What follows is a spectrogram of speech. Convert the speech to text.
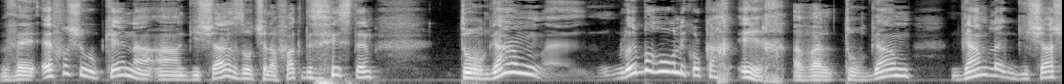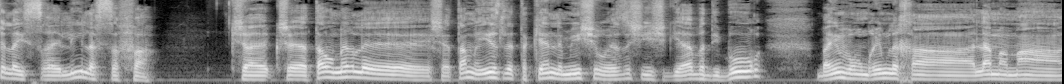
ואיפשהו כן הגישה הזאת של ה-fuck the system תורגם, לא ברור לי כל כך איך, אבל תורגם גם לגישה של הישראלי לשפה. כש, כשאתה אומר, ל, כשאתה מעז לתקן למישהו איזושהי שגיאה בדיבור, באים ואומרים לך למה מה,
